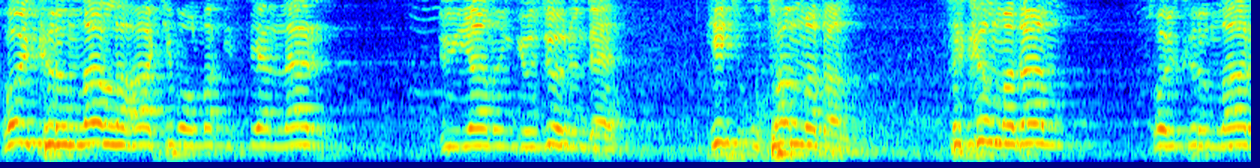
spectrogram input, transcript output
soykırımlarla hakim olmak isteyenler dünyanın gözü önünde hiç utanmadan, sıkılmadan soykırımlar,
